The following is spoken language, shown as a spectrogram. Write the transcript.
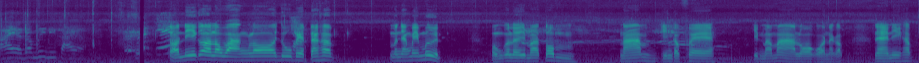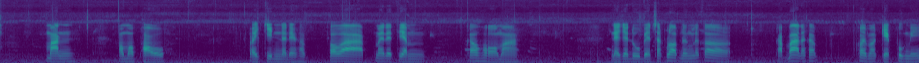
ตายอะซอมบี้นี่ตายอะตอนนี้ก็ระหว่างรอดูเบ็ดนะครับ มันยังไม่มืด ผมก็เลยมาต้มน้ำกินกาแฟ กินมาม่ารอก่อนนะครับแน่นี่ครับ มันเอามาเผา ไปกินนะเดี๋ยวครับ เพราะว่าไม่ได้เตรียมข้าวห่อมา เดี๋ยวจะดูเบ็ดสักรอบนึงแล้วก็กลับบ้านนะครับ ค่อยมาเก็บพรุ่งนี้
